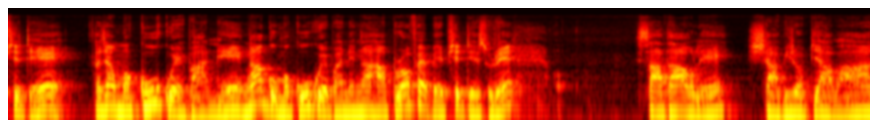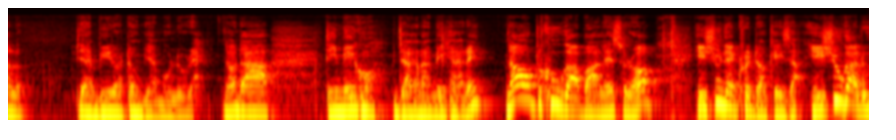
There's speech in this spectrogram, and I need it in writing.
ဖြစ်တယ်။ဒါကြောင့်မကိုးကွယ်ပါနဲ့ငါ့ကိုမကိုးကွယ်ပါနဲ့ငါဟာ prophet ပဲဖြစ်တယ်ဆိုတော့စာသားကိုလည်းရှာပြီးတော့ပြပါလို့ပြန်ပြီးတော့တုံ့ပြန်မှုလိုတယ်။เนาะဒါဒီမေခွန်းမကြာခဏမေးခံရတယ် နောက်တစ်ခုကဘာလဲဆိုတော့ယေရှုနဲ့ခရစ်တော်ကိစ္စယေရှုကလူ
